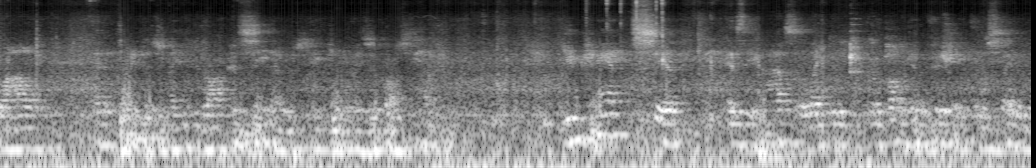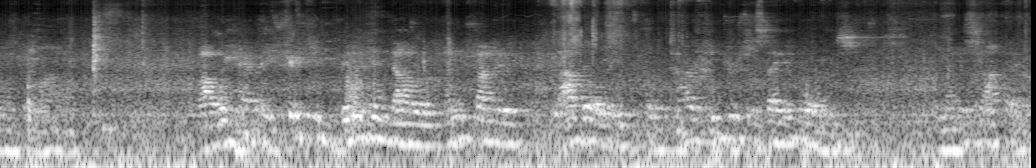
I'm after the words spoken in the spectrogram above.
while an attempt is made to draw casinos in counties across the country. You can't sit as the highest elected Republican official in the state of North Carolina while we have a $50 billion unfunded liability for retired teachers and state employees. The money's not there.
